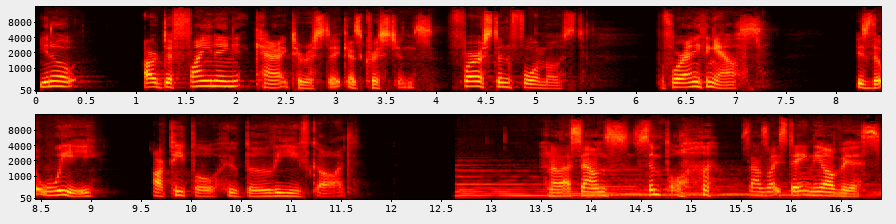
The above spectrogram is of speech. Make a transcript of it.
You know, our defining characteristic as Christians, first and foremost, before anything else, is that we are people who believe God. I know that sounds simple, sounds like stating the obvious,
